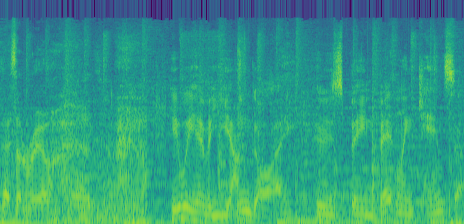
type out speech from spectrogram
That's unreal. Here we have a young guy who's been battling cancer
